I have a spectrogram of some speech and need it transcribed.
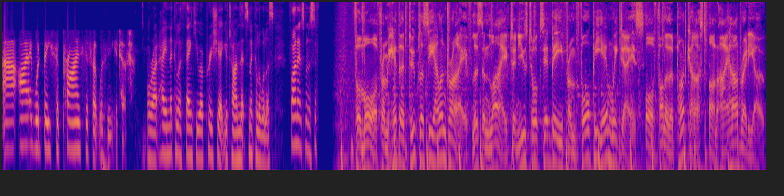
Uh, I would be surprised if it was negative. All right. Hey, Nicola, thank you. I appreciate your time. That's Nicola Willis, Finance Minister. For more from Heather du Plessis-Allen Drive, listen live to News Talk ZB from 4 p.m. weekdays or follow the podcast on iHeartRadio.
